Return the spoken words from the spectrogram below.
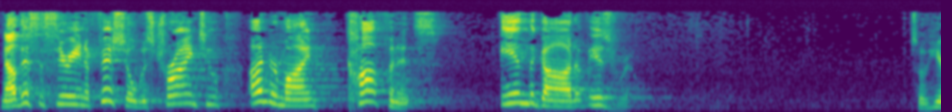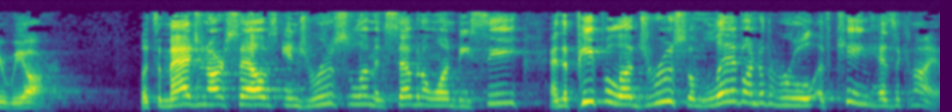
Now, this Assyrian official was trying to undermine confidence in the God of Israel. So here we are. Let's imagine ourselves in Jerusalem in 701 BC, and the people of Jerusalem live under the rule of King Hezekiah.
